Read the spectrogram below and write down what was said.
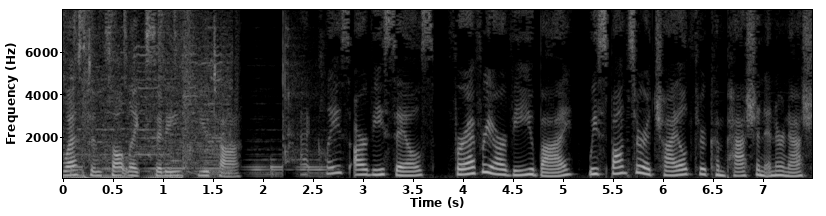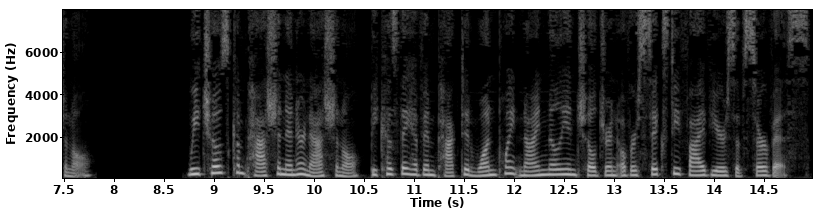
West in Salt Lake City, Utah. At Clay's RV Sales, for every RV you buy, we sponsor a child through Compassion International. We chose Compassion International because they have impacted 1.9 million children over 65 years of service.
